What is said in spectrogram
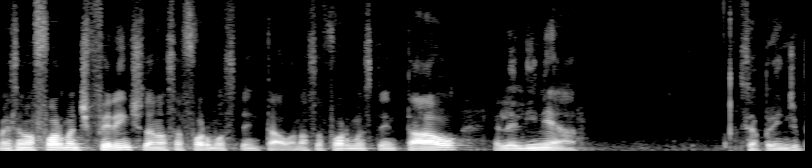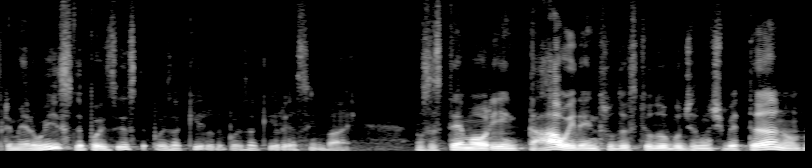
Mas é uma forma diferente da nossa forma ocidental. A nossa forma ocidental ela é linear. Você aprende primeiro isso, depois isso, depois aquilo, depois aquilo e assim vai no sistema oriental e dentro do estudo do budismo tibetano,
